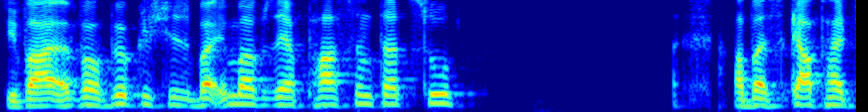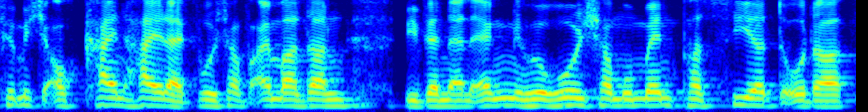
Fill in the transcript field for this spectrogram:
Sie war einfach wirklich, war immer sehr passend dazu. Aber es gab halt für mich auch kein Highlight, wo ich auf einmal dann, wie wenn ein irgendein heroischer Moment passiert oder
